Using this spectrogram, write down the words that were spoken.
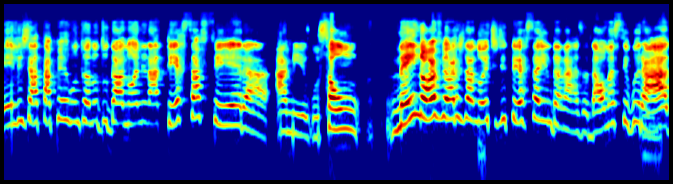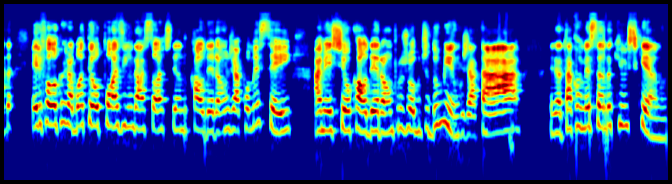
Ele já tá perguntando do Danone na terça-feira, amigo. São nem nove horas da noite de terça ainda, Nasa. Dá uma segurada. Ele falou que eu já botei o pozinho da sorte dentro do caldeirão, já comecei a mexer o caldeirão pro jogo de domingo. Já tá, já tá começando aqui o esquema.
